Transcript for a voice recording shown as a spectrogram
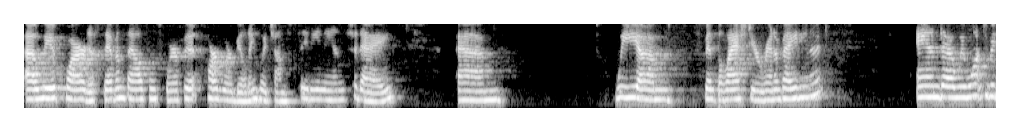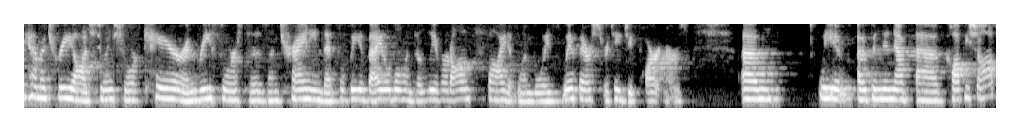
Uh, we acquired a 7,000 square foot hardware building, which I'm sitting in today. Um, we um, spent the last year renovating it. And uh, we want to become a triage to ensure care and resources and training that will be available and delivered on site at One Voice with our strategic partners. Um, we opened up a coffee shop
